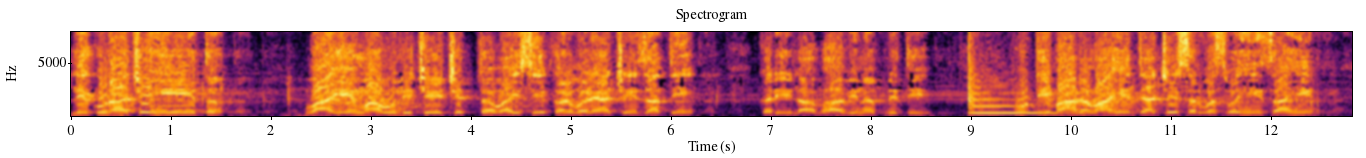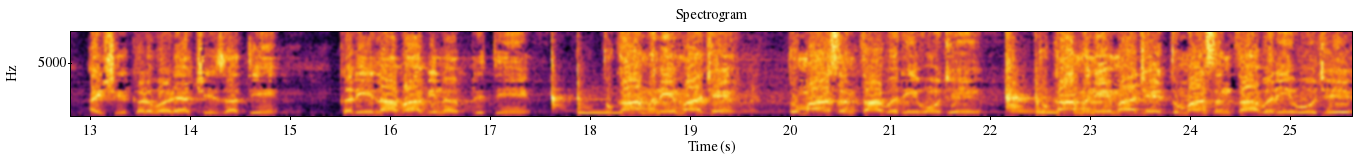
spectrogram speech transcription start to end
लेकुराचे हित. वाहे माऊलीचे चित्त वायसी कळवळ्याची जाती. करीला भाविन प्रीती. पोटी भार वाहे त्याचे सर्वस्व ही आहे ऐशी कळवळ्याची जाती. करीला भाविन प्रीती. तुका म्हणे माझे तुम्हा संतावरी ओझे. तुका म्हणे माझे तुम्हा संतावरी ओझे.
